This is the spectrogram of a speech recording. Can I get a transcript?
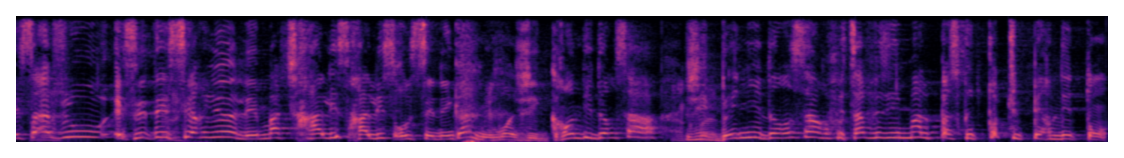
Et ça joue, et c'était sérieux, les matchs rallis, rallis au Sénégal, mais moi j'ai grandi dans ça, j'ai baigné dans ça, en fait. Ça faisait mal parce que quand tu perdais ton,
